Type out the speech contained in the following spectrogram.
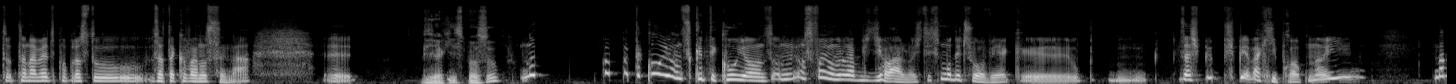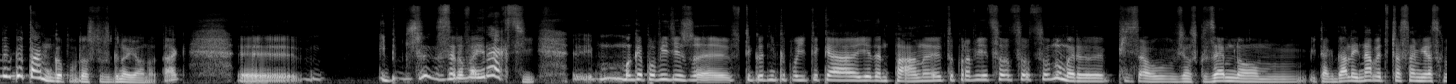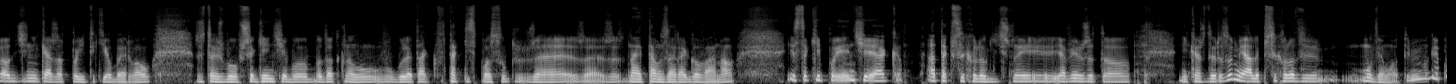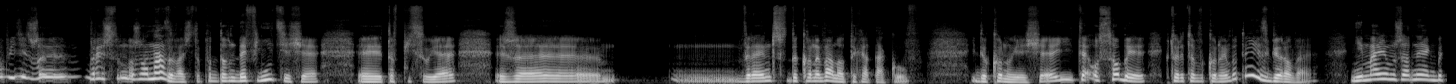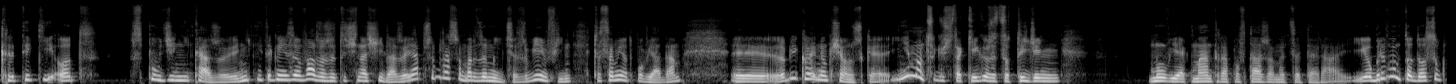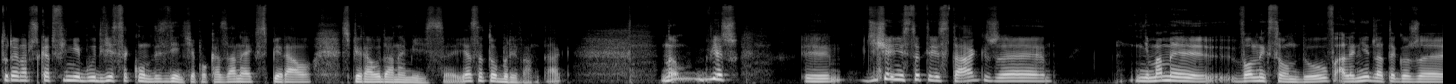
to, to nawet po prostu zaatakowano syna. W jaki sposób? No, atakując, krytykując, on, on swoją robi działalność. To jest młody człowiek, zaśpiewa hip-hop, no i nawet go tam go po prostu zgnojono, tak? Y, i zerowej reakcji. Mogę powiedzieć, że w tygodniku Polityka jeden pan to prawie co, co, co numer pisał w związku ze mną i tak dalej. Nawet czasami raz chyba od dziennikarza w polityki oberwał, że to już było przegięcie, bo, bo dotknął w ogóle tak, w taki sposób, że, że, że nawet tam zareagowano. Jest takie pojęcie jak atak psychologiczny. Ja wiem, że to nie każdy rozumie, ale psycholodzy mówią o tym i mogę powiedzieć, że wręcz to można nazwać. To pod definicję się y, to wpisuje że mm, wręcz dokonywano tych ataków i dokonuje się i te osoby, które to wykonują, bo to nie jest zbiorowe, nie mają żadnej jakby krytyki od współdziennikarzy. Nikt tego nie zauważa, że to się nasila, że ja przepraszam, bardzo milczę, zrobiłem film, czasami odpowiadam, yy, robię kolejną książkę i nie mam czegoś takiego, że co tydzień mówi jak mantra, powtarzam, etc. I obrywam to do osób, które na przykład w filmie były dwie sekundy zdjęcie pokazane, jak wspierało, wspierało dane miejsce. Ja za to obrywam, tak? No, wiesz, yy, dzisiaj niestety jest tak, że nie mamy wolnych sądów, ale nie dlatego, że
